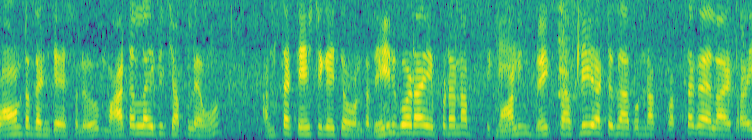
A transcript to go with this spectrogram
బాగుంటుందంటే అసలు మాటల్లో అయితే చెప్పలేము అంత టేస్ట్గా అయితే ఉంటుంది. మీరు కూడా ఎప్పుడైనా మార్నింగ్ బ్రేక్ఫాస్ట్ అట్టు కాకుండా కొత్తగా ఇలా ట్రై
